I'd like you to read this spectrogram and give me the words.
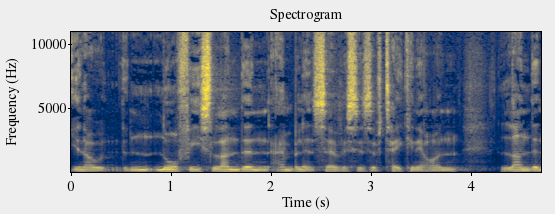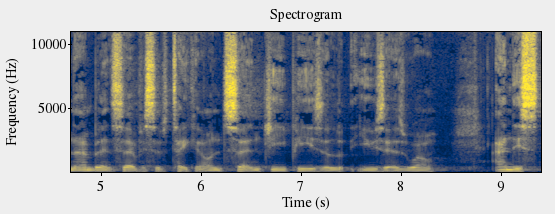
you know, the Northeast London ambulance services have taken it on. London ambulance Service have taken on. Certain GPs use it as well. And it's,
